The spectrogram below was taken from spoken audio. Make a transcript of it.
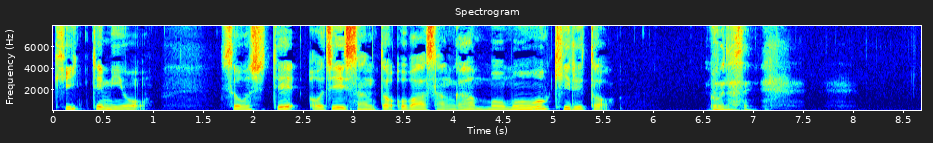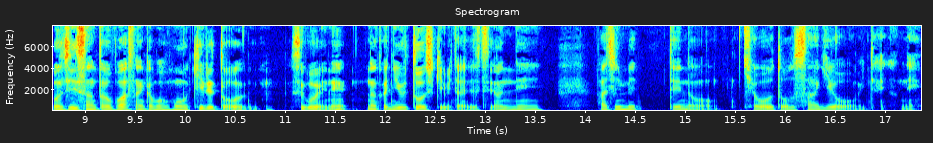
切ってみよう。そうしておじいさんとおばあさんが桃を切ると。ごめんなさい。おじいさんとおばあさんが桃を切ると、すごいね、なんか入刀式みたいですよね。初めての共同作業みたいなね。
